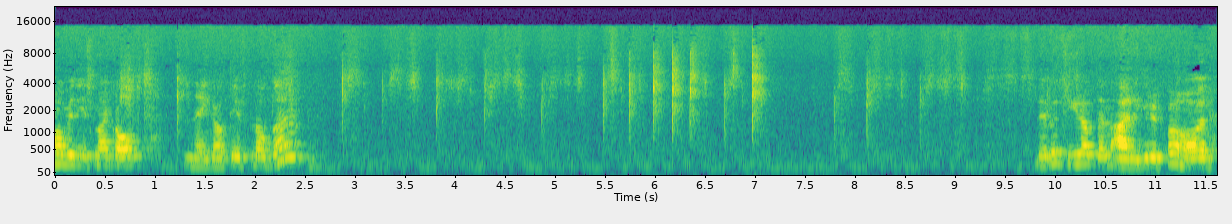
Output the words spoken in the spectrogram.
har vi de som er kalt negativt ladde. Det betyr at den R-gruppa har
